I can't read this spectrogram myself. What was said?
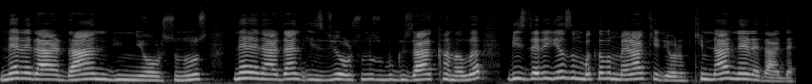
Nerelerden dinliyorsunuz? Nerelerden izliyorsunuz bu güzel kanalı? Bizlere yazın bakalım merak ediyorum. Kimler nerelerde?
